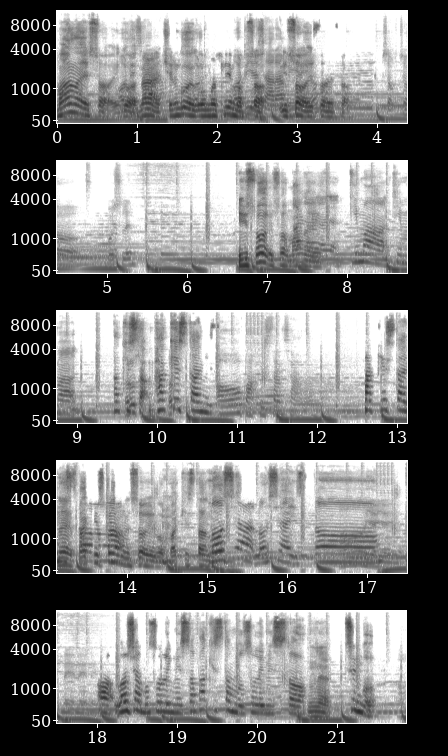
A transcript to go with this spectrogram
많아 있어. 이거 어디 나? 친구 이거 무슬림 없어. 사람이에요? 있어, 있어, 있어. 속초 무슬림? 있어, 있어. 아니 많아. 아니 아니. 디마 디마 파키스탄 파키스탄 있어. 어, 파키스탄 사람. 파키스탄 네, 있어. 파키스탄 있어 이거. 파키스탄. 러시아 러시아 있어. 아, 예, 예, 예. 네, 네, 네. 어 러시아 무슬림 있어. 파키스탄 무슬림 있어. 네. 친구. 아,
